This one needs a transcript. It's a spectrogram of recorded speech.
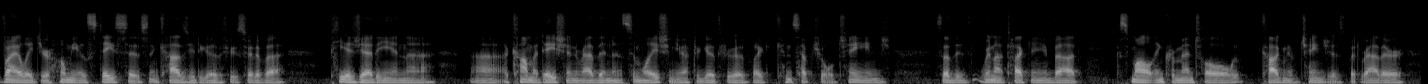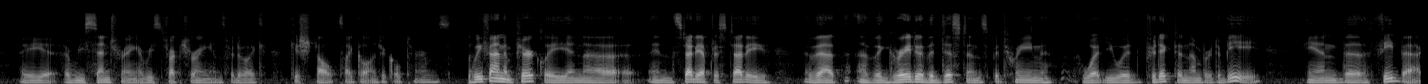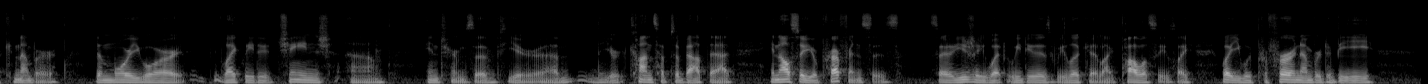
violate your homeostasis and cause you to go through sort of a Piagetian uh, uh, accommodation rather than assimilation. You have to go through a, like conceptual change. So we're not talking about small incremental cognitive changes, but rather a, a, recentering, a restructuring in sort of like gestalt psychological terms. We found empirically in, uh, in study after study that uh, the greater the distance between what you would predict a number to be and the feedback number, the more you are likely to change um, in terms of your, um, your concepts about that and also your preferences. So usually what we do is we look at like policies, like what you would prefer a number to be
